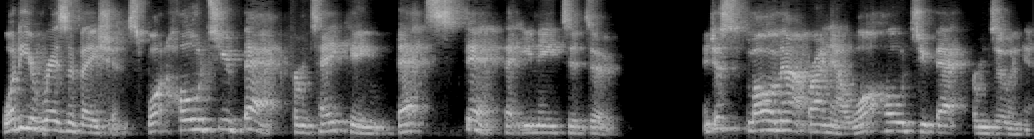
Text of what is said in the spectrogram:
What are your reservations? What holds you back from taking that step that you need to do? And just blow them out right now. What holds you back from doing it?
